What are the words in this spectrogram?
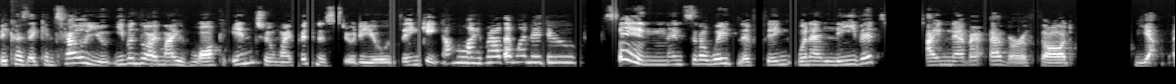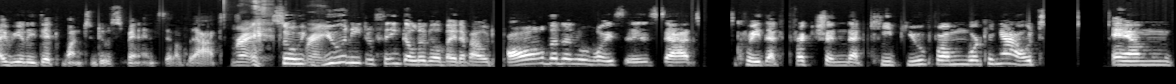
Because I can tell you, even though I might walk into my fitness studio thinking, oh, I rather want to do spin instead of weightlifting, when I leave it, I never ever thought, yeah, I really did want to do spin instead of that. Right. So Right. you need to think a little bit about all the little voices that create that friction that keep you from working out and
